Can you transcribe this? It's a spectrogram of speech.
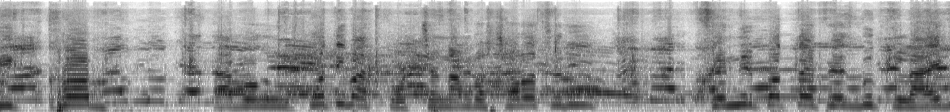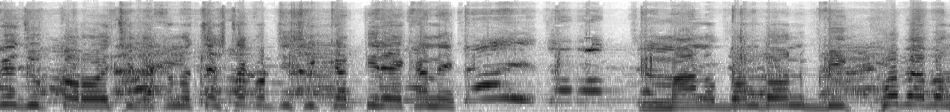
বিক্ষোভ এবং প্রতিবাদ করছেন। আমরা সরাসরি ফেনীর পত্র ফেসবুক লাইভে যুক্ত রয়েছি। দেখানোর চেষ্টা করছি শিক্ষার্থীরা এখানে মানববন্ধন, বিক্ষোভ এবং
